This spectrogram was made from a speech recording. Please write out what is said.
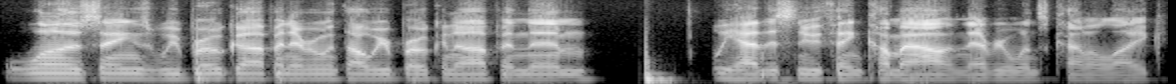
one of those things we broke up and everyone thought we were broken up, and then we had this new thing come out and everyone's kind of like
